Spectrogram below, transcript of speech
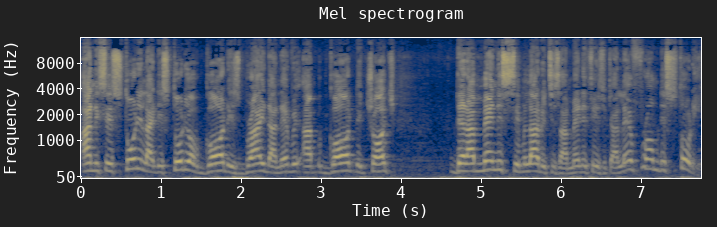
And it's a story like the story of God, His bride, and every uh, God, the church. There are many similarities and many things you can learn from the story.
